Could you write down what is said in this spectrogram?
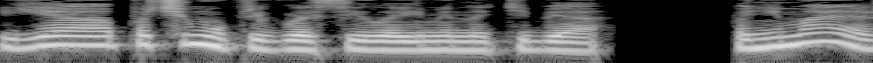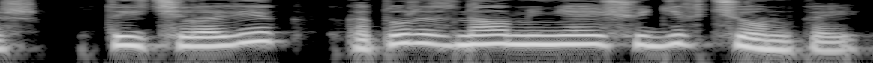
Я почему пригласила именно тебя? Понимаешь, ты человек, который знал меня еще девчонкой.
